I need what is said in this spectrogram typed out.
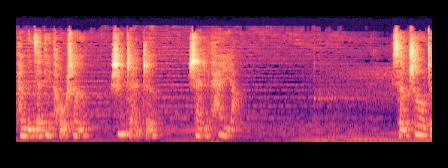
他们在地头上伸展着，晒着太阳，享受着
